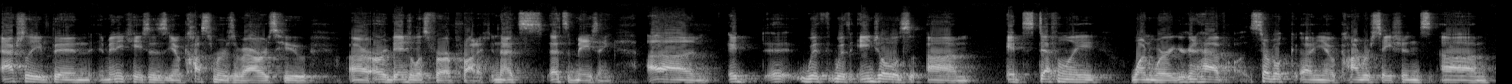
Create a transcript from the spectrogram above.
actually been in many cases you know customers of ours who are, are evangelists for our product, and that's that's amazing. Um, it, it, with with angels, um, it's definitely one where you're going to have several uh, you know conversations um,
